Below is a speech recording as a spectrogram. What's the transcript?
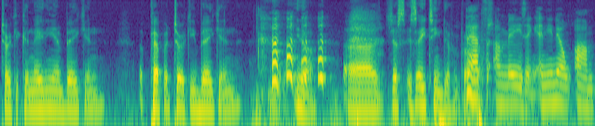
turkey Canadian bacon, pepper turkey bacon. you know, uh, just it's 18 different products. That's amazing. And you know, um,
